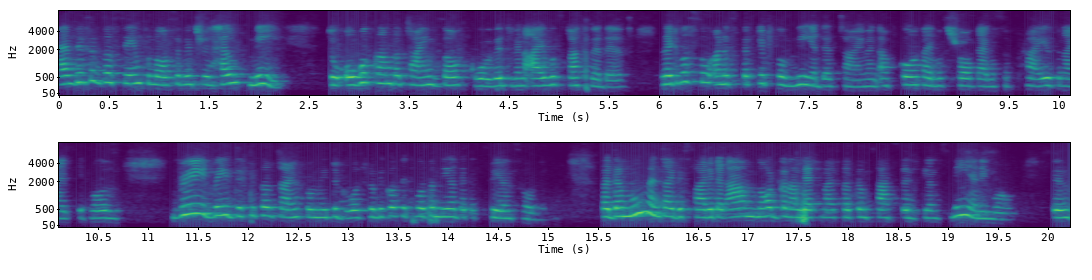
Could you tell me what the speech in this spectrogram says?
And this is the same philosophy which helped me to overcome the times of COVID when I was stuck with it. And it was so unexpected for me at that time. And of course, I was shocked, I was surprised, and I, it was very, very difficult time for me to go through because it was a near death experience for me. But the moment I decided that I'm not gonna let my circumstances influence me anymore, is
